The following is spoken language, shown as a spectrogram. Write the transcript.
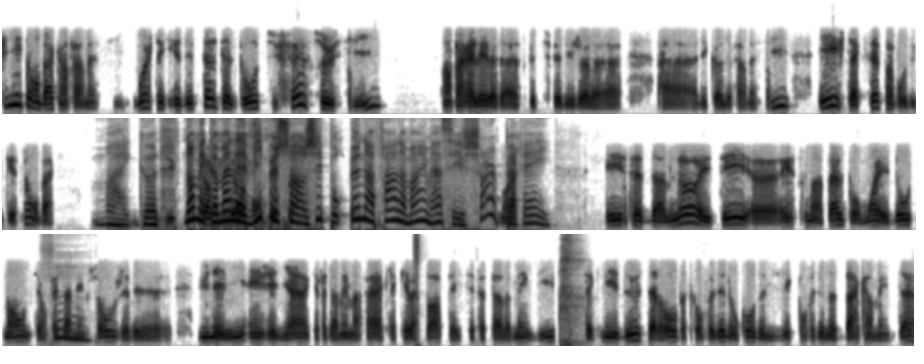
finis ton bac en pharmacie. Moi, je te crédite tel, tel cours. Tu fais ceux-ci en parallèle à ce que tu fais déjà à, l'école de pharmacie, et je t'accepte pour poser des questions au bac. My God. Non, mais comment la vie peut changer pour une affaire de même, hein? C'est sharp, pareil. Et cette dame-là a été euh, instrumentale pour moi et d'autres mondes qui ont fait la hmm. même chose. J'avais une amie ingénieure qui a fait la même affaire, a claqué la porte, et s'est fait faire le même deal. Ah. Fait que les deux, c'était drôle parce qu'on faisait nos cours de musique, on faisait notre bac en même temps.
